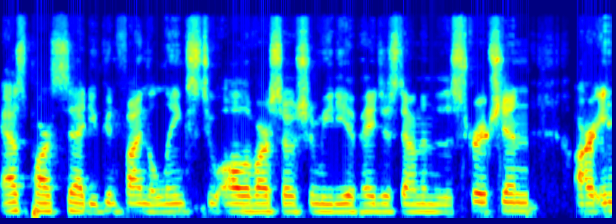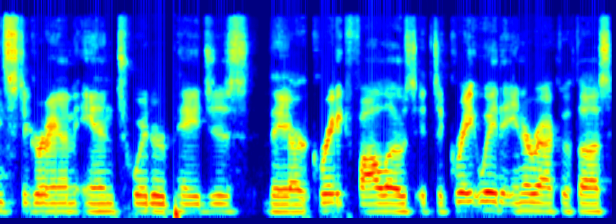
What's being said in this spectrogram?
as Par said, you can find the links to all of our social media pages down in the description, our Instagram and Twitter pages. They are great follows. It's a great way to interact with us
